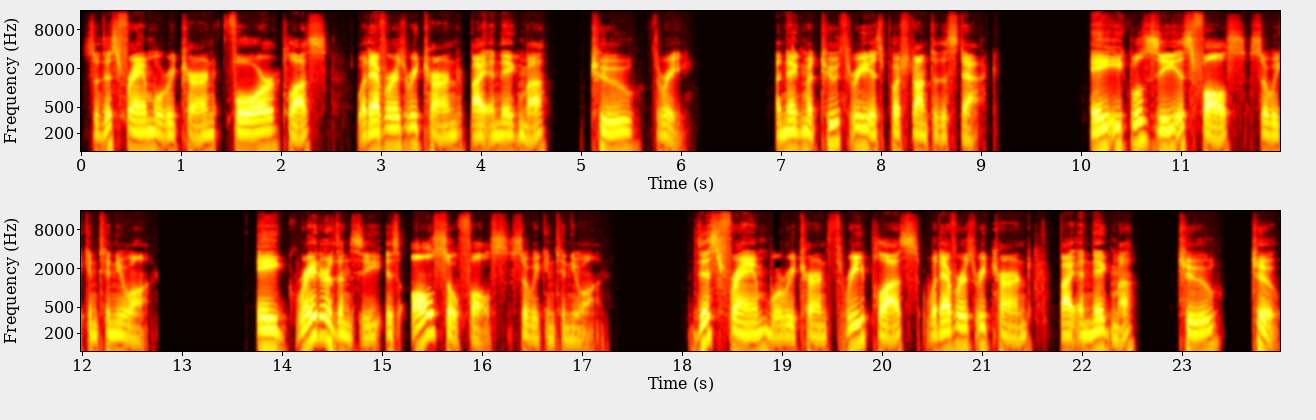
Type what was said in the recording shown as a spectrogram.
so this frame will return 4 plus whatever is returned by Enigma 2, 3. Enigma 2, 3 is pushed onto the stack. A equals Z is false, so we continue on. A greater than Z is also false, so we continue on. This frame will return 3 plus whatever is returned by Enigma 2, 2.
